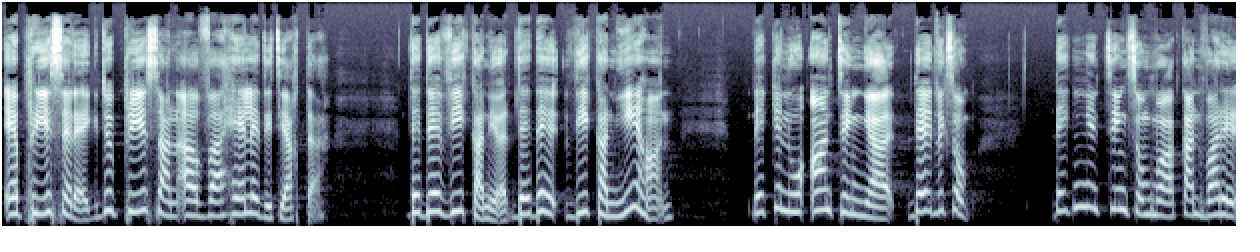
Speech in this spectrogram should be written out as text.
Jeg priser deg. Du priser han av hele ditt hjerte. Det er det vi kan gjøre. Det er det vi kan gi han. Det er ikke noe annet Det er liksom Det er ingenting som kan være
